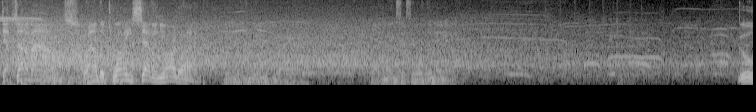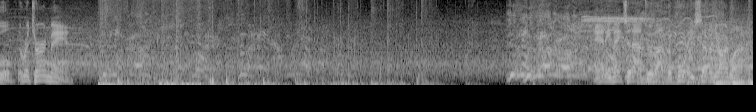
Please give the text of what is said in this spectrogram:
Steps out of bounds around the 27-yard line. Gain of three on the play. That makes it fourth and eight. Gould, the return man. And he makes it out to about the 47-yard line.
